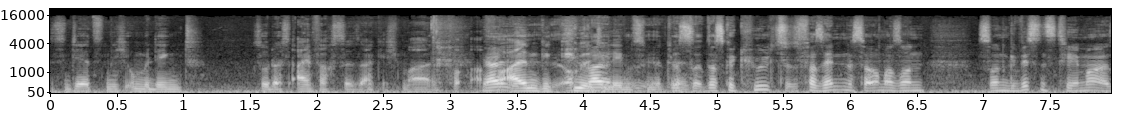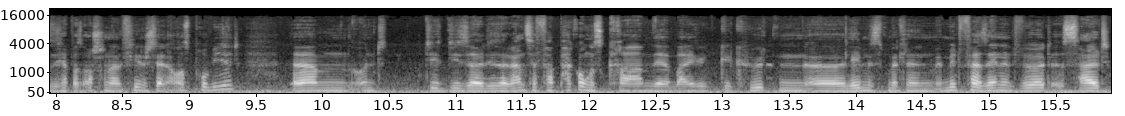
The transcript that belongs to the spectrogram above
sind jetzt nicht unbedingt so das Einfachste, sag ich mal. Vor, Ja, vor allem gekühlte Lebensmittel. Das, das gekühlte Versenden ist ja auch immer so ein, so ein Gewissensthema. Also ich habe das auch schon an vielen Stellen ausprobiert. Ähm, und die, dieser, dieser ganze Verpackungskram, der bei gekühlten äh, Lebensmitteln mitversendet wird, ist halt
